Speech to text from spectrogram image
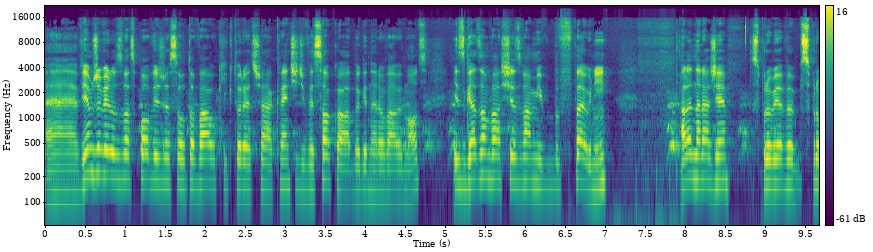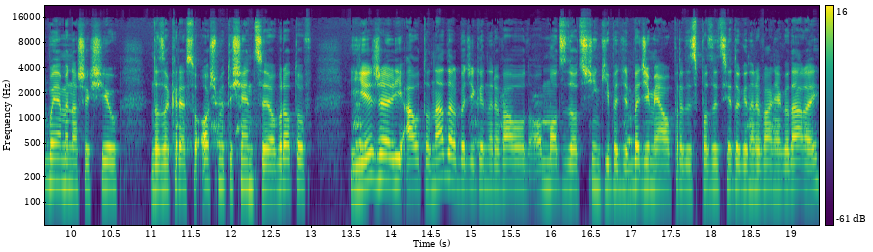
E, wiem, że wielu z Was powie, że są to wałki, które trzeba kręcić wysoko, aby generowały moc. I zgadzam was się z Wami w, w pełni. Ale na razie spróbujemy, spróbujemy naszych sił do zakresu 8000 obrotów. Jeżeli auto nadal będzie generowało moc do odcinki, będzie, będzie miało predyspozycję do generowania go dalej,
